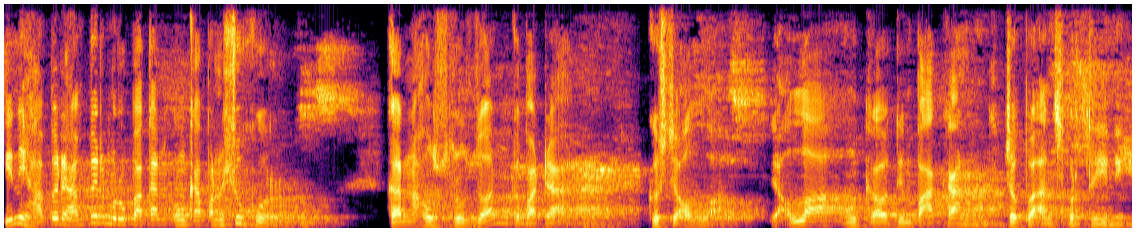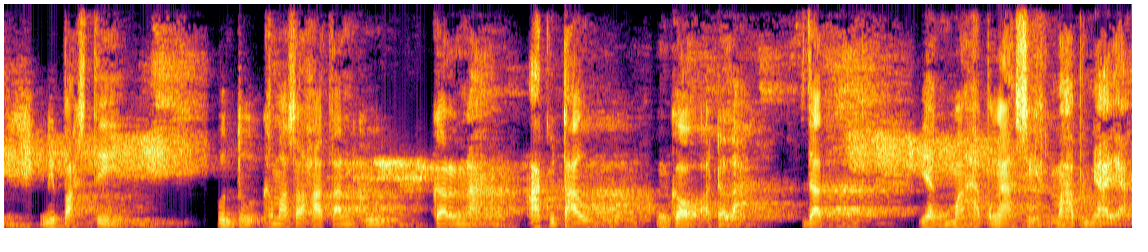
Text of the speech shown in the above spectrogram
Ini hampir-hampir merupakan ungkapan syukur karena husnuzon kepada Gusti Allah. Ya Allah, Engkau timpakan cobaan seperti ini. Ini pasti untuk kemaslahatanku karena aku tahu Engkau adalah zat yang maha pengasih, maha penyayang.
